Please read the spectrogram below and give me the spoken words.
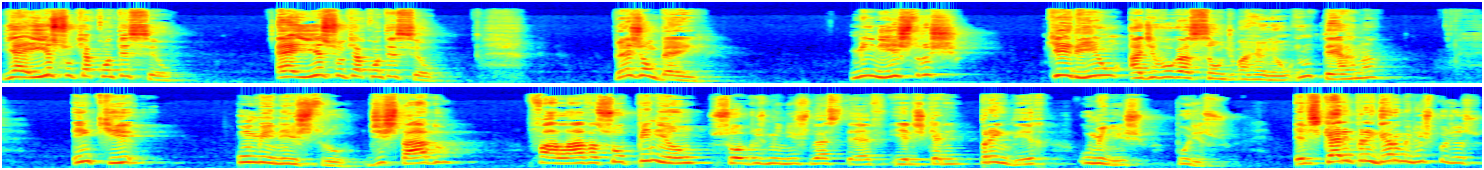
E é isso que aconteceu. É isso que aconteceu. Vejam bem, ministros queriam a divulgação de uma reunião interna em que um ministro de Estado falava sua opinião sobre os ministros do STF e eles querem prender o ministro por isso. Eles querem prender o ministro por isso.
